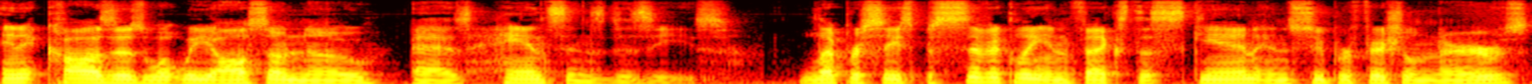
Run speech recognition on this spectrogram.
and it causes what we also know as Hansen's disease. Leprosy specifically infects the skin and superficial nerves.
